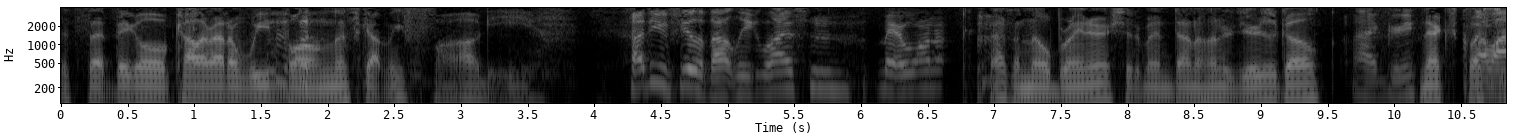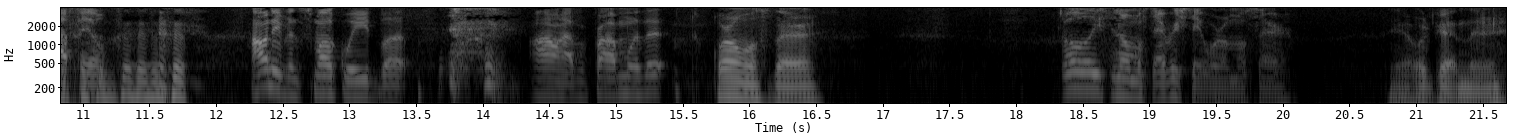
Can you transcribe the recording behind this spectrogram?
It's that big old Colorado weed bong that's got me foggy. How do you feel about legalizing marijuana? That's a no-brainer. Should have been done a hundred years ago. I agree. Next That's question. how I feel. I don't even smoke weed, but I don't have a problem with it. We're almost there. well, at least in almost every state, we're almost there. Yeah, we're getting there.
